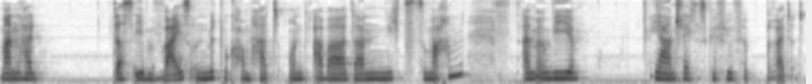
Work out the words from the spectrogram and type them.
man halt das eben weiß und mitbekommen hat und aber dann nichts zu machen, einem irgendwie ja ein schlechtes Gefühl verbreitet.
